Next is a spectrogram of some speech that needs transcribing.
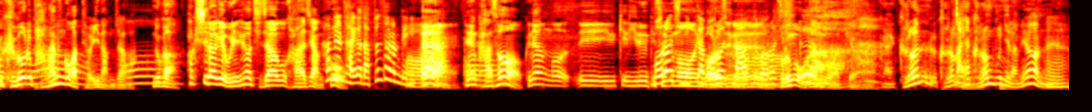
어, 그거를. 바라는 것 같아요, 이 남자가. 어. 누가? 확실하게 우리 헤어지자 하고 가지 않고 하면 자기가 나쁜 사람 되니까. 네, 그냥 어. 가서 그냥 뭐 이- 이렇게 이렇게 멀어지니까 슬그머니 멀어- 멀어지는 마음도 멀어지고. 그런 거 원하는 것 같아요. 그러니까 그런 그런 만약 그런 분이라면 예.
